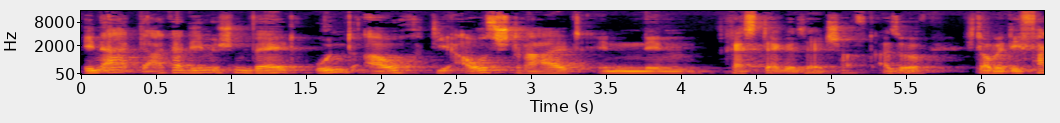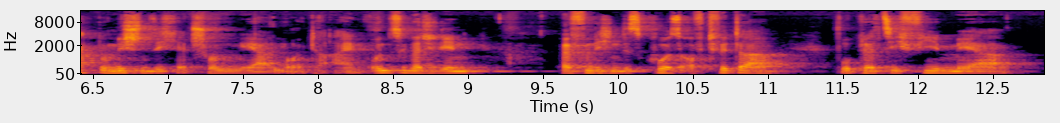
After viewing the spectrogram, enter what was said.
innerhalb der akademischen Welt und auch die ausstrahlt in den Rest der Gesellschaft. Also ich glaube, de facto mischen sich jetzt schon mehr Leute ein. Und zum Beispiel den öffentlichen Diskurs auf Twitter, wo plötzlich viel mehr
